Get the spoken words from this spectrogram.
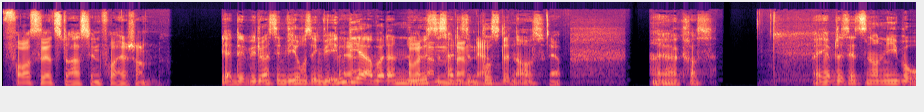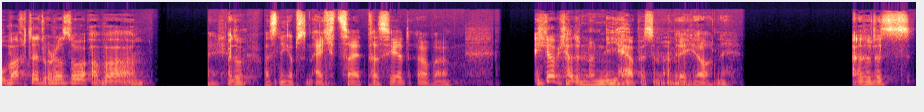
vorausgesetzt, du hast den vorher schon. Ja, du hast den Virus irgendwie in Ja, dir, aber dann aber löst dann- es halt dann, diese ja. Pusteln aus. Ja. Naja, krass. Ich habe das jetzt noch nie beobachtet oder so, aber Ich Also- weiß nicht, ob es in Echtzeit passiert, aber ich glaube, ich hatte noch nie Herpes in meinem Leben. ich auch nicht. Also das,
